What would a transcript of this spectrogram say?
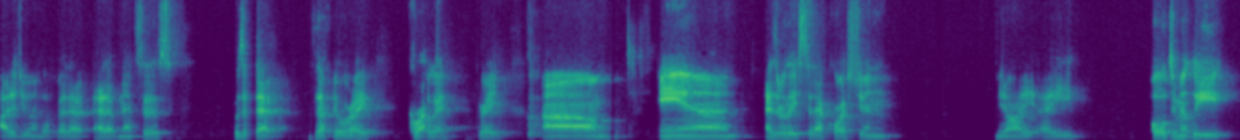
how did you end up at, at AppNexus? Was that, does that feel right? Correct. Okay, great. Um, and as it relates to that question, you know, I, I ultimately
